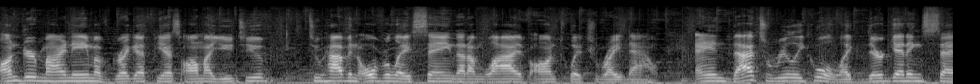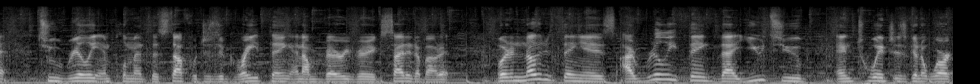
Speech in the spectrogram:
under my name of Greg FPS on my YouTube to have an overlay saying that I'm live on Twitch right now. And that's really cool. Like they're getting set to really implement this stuff, which is a great thing, and I'm very, very excited about it. But another thing is, I really think that YouTube and Twitch is going to work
